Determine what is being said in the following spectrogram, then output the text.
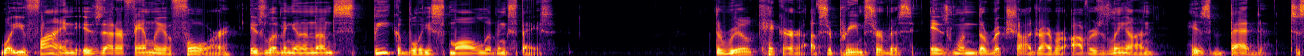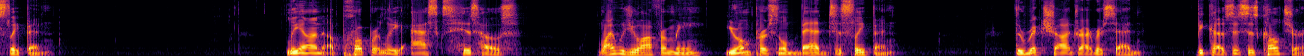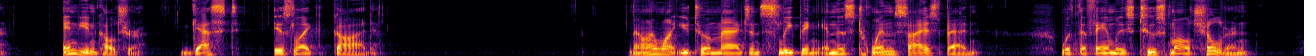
What you find is that our family of four is living in an unspeakably small living space. The real kicker of Supreme Service is when the rickshaw driver offers Leon his bed to sleep in. Leon appropriately asks his host, Why would you offer me your own personal bed to sleep in? The rickshaw driver said, Because this is culture, Indian culture. Guest is like God. Now I want you to imagine sleeping in this twin sized bed with the family's two small children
